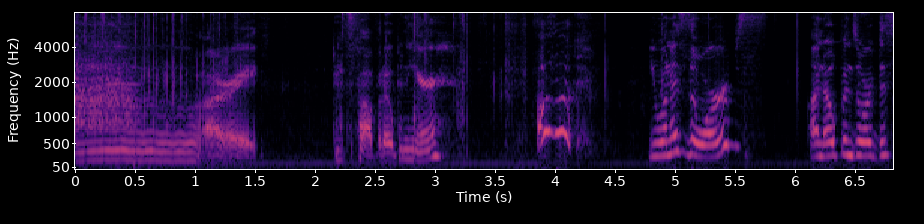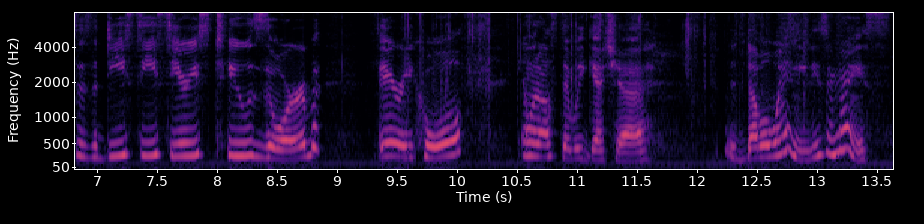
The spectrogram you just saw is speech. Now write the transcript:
Ooh, alright. Let's pop it open here. Oh, look! You want a Zorbs. On Open Zorb, this is a DC Series 2 Zorb. Very cool. And what else did we get you? Double whammy. These are nice.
